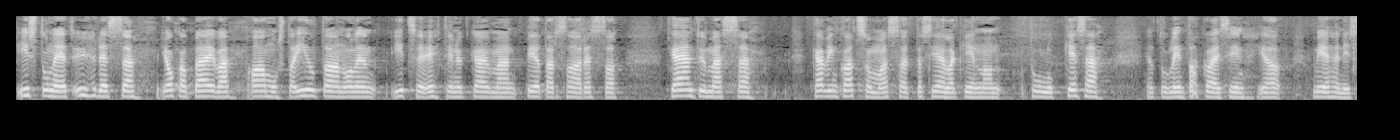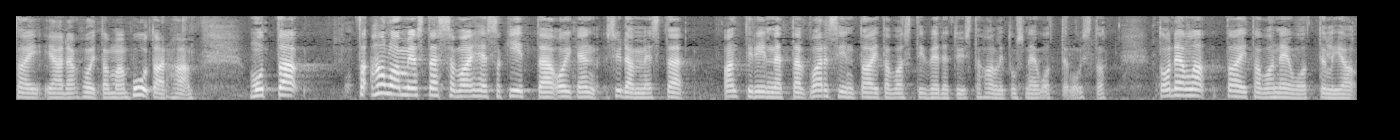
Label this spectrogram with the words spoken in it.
istuneet yhdessä joka päivä aamusta iltaan. Olen itse ehtinyt käymään Pietarsaaressa kääntymässä. Kävin katsomassa, että sielläkin on tullut kesä ja tulin takaisin ja mieheni sai jäädä hoitamaan puutarhaa. Mutta haluan myös tässä vaiheessa kiittää oikein sydämestä Antti Rinnettä varsin taitavasti vedetyistä hallitusneuvotteluista. Todella taitava neuvottelija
